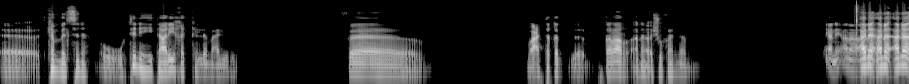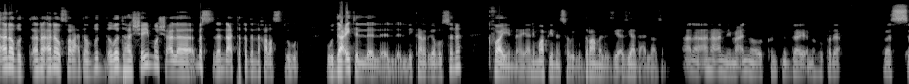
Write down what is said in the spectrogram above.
آه، تكمل سنة وتنهي تاريخك كله مع اليوفي. ف وأعتقد قرار أنا أشوفه إنه يعني أنا أنا أنا أنا أنا ضد أنا أنا صراحة ضد ضد هالشيء مش على بس لأن أعتقد إنه خلاص وداعية ال- ال- ال- اللي كانت قبل سنة كفاية إنه يعني ما فينا نسوي الدراما زيادة عن اللازم. أنا أنا عني مع إنه كنت متضايق إنه هو طلع بس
